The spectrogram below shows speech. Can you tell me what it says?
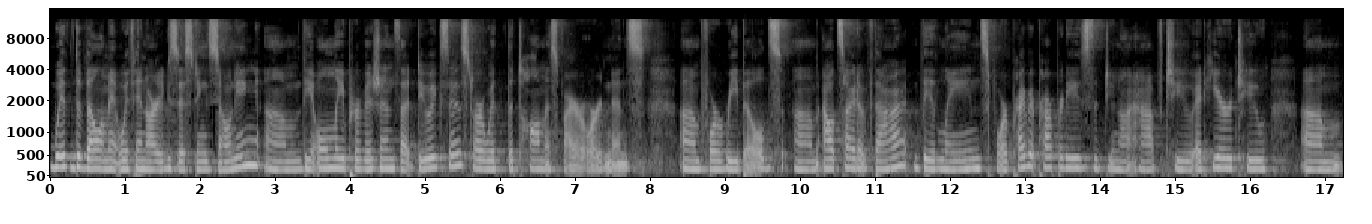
with development within our existing zoning. Um, the only provisions that do exist are with the Thomas Fire Ordinance um, for rebuilds. Um, outside of that, the lanes for private properties do not have to adhere to um,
